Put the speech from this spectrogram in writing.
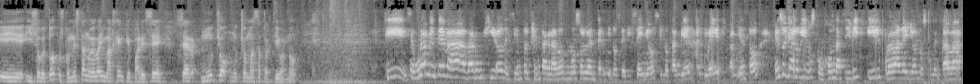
y sobre todo pues con esta nueva imagen que parece ser mucho, mucho más atractiva, ¿no? Sí, seguramente va a dar un giro de 180 grados, no solo en términos de diseño, sino también a nivel equipamiento. Eso ya lo vimos con Honda Civic y prueba de ello nos comentaba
